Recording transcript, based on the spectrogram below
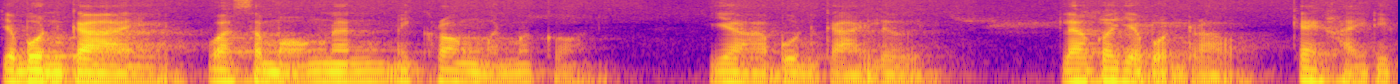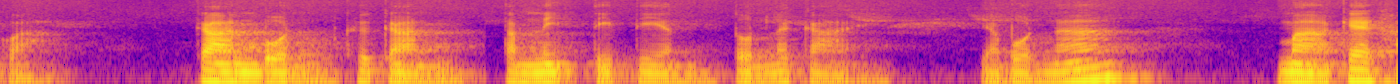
อย่าบ่นกายว่าสมองนั้นไม่คล่องเหมือนเมื่อก่อน อย่าบ่นกายเลย แล้วก็อย่าบ่นเราแก้ไขดีกว่า การบ่นคือการตำหนิติเตียนตนและกาย อย่าบ่นนะ มาแก้ไข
